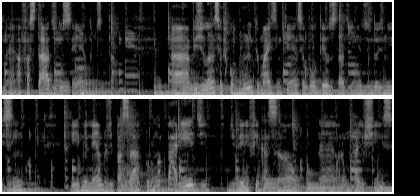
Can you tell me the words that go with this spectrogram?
né, afastados dos centros e tal. A vigilância ficou muito mais intensa. Eu voltei aos Estados Unidos em 2005 e me lembro de passar por uma parede de verificação, né? era um raio-x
